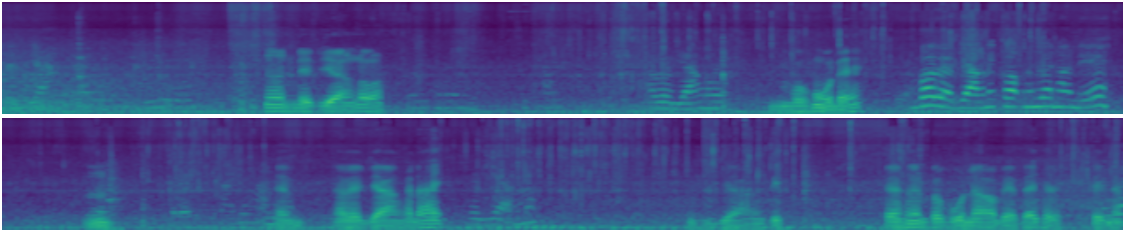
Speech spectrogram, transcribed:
แบบยางนั่นแบบอย่างเนาะ เอาแบบยางเลยโมโหได้ว่าแบบยางในกอกในเงื่อนเท่านี้อืมเอาเอาแบบอย่างก็ได้แบบยางเนาะอย่างสิแต่เฮือนประบุญแล้วเอาแบบได้เฉยเป็นนะเ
